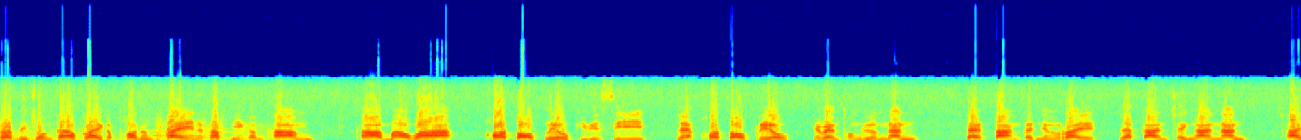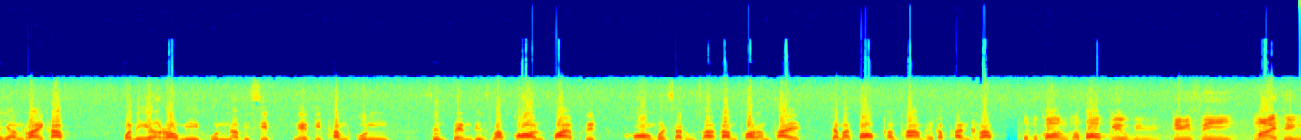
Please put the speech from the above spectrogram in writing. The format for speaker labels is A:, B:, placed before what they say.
A: ครับในช่วงก้าวไกลกับท่อน้ำไทยนะครับ มีคำถามถามมาว่า ข้อต่อเกลียว PVC และข้อต่อเกลียวในแหวนทองเหลืองนั้น แตกต่างกันอย่างไร และการใช้งานนั้นใช้อย่างไรครับ วันนี้เรามีคุณอภิสิทธิ์เนติธรรมกุล ซึ่งเป็นวิศวกรฝ่ายผลิตของบริษัทอุตสาหกรรมท่อน้ำไทย จะมาตอบคำถามให้กับท่านครับ
B: อุปกรณ์ข้อต่อเกลียว PVC หมายถึง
